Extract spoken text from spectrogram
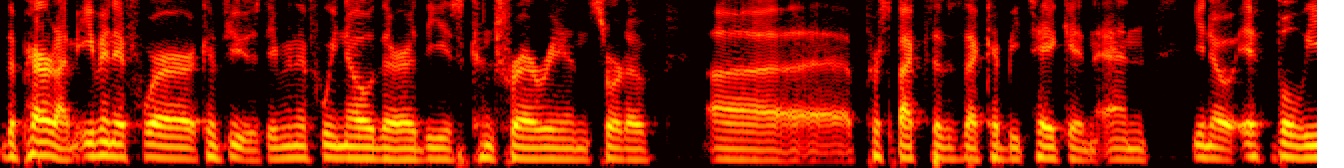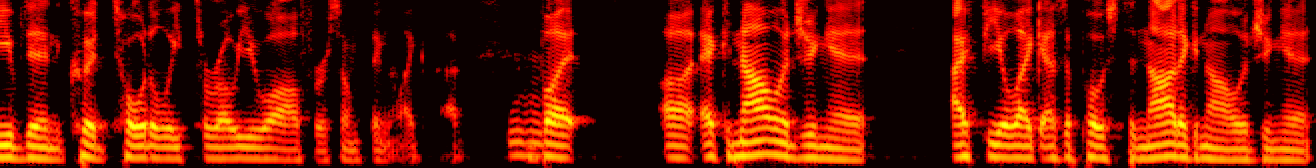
the paradigm even if we're confused even if we know there are these contrarian sort of uh perspectives that could be taken and you know if believed in could totally throw you off or something like that. Mhm. but uh acknowledging it i feel like as opposed to not acknowledging it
